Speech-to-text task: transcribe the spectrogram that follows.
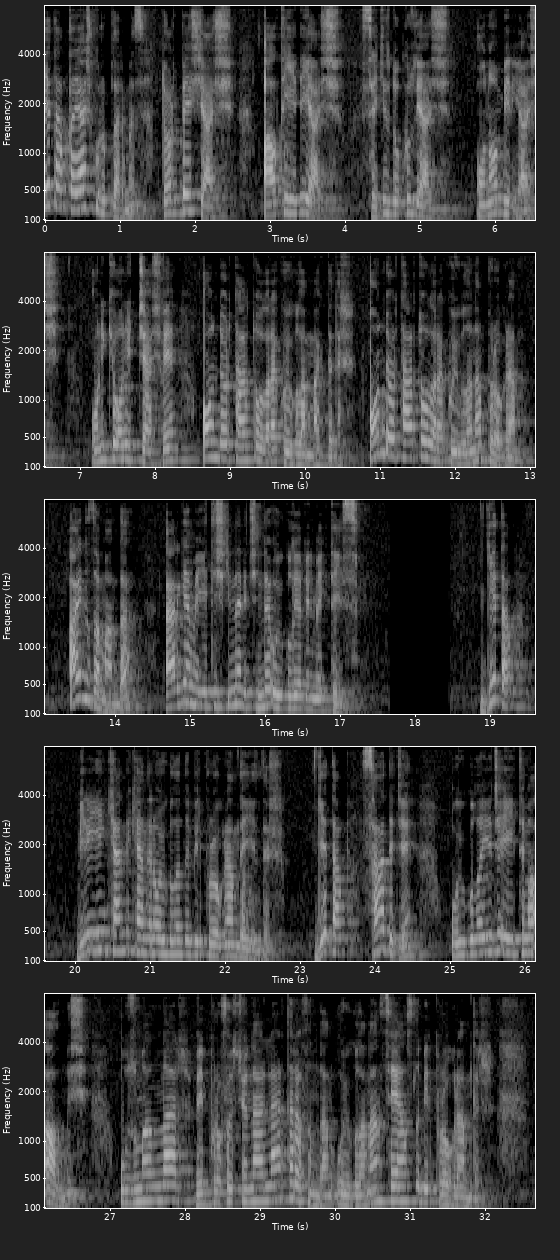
GitHub'da yaş gruplarımız 4-5 yaş, 6-7 yaş, 8-9 yaş, 10-11 yaş, 12-13 yaş ve 14 artı olarak uygulanmaktadır. 14 artı olarak uygulanan program aynı zamanda ergen ve yetişkinler için de uygulayabilmekteyiz. GitHub bireyin kendi kendine uyguladığı bir program değildir. GitHub sadece uygulayıcı eğitimi almış uzmanlar ve profesyoneller tarafından uygulanan seanslı bir programdır.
